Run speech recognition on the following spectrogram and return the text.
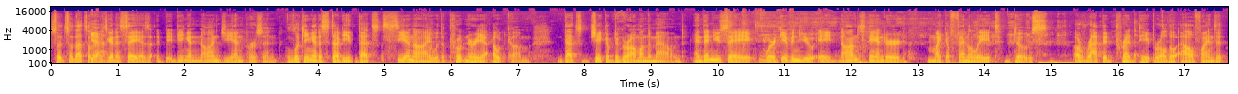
So, so that's what yeah. I was going to say. As a, being a non-GN person, looking at a study that's CNI with a proteinuria outcome, that's Jacob deGrom on the mound, and then you say we're giving you a non-standard mycophenolate dose, a rapid pred taper, although Al finds it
